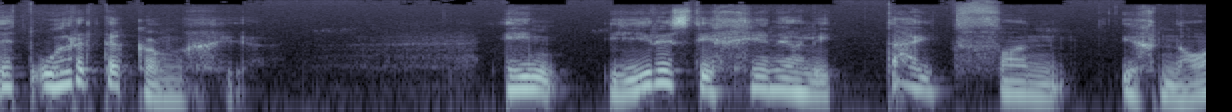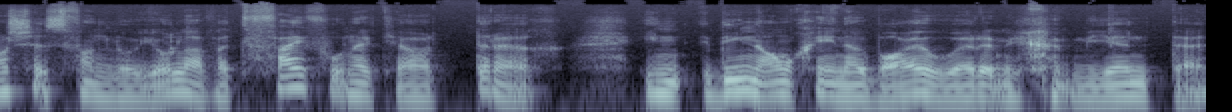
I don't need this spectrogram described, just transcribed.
dit oor te kan gee. En hier is die genialiteit van Ignatius van Loyola wat 500 jaar terug en die naam gaan nou baie hoor in die gemeente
